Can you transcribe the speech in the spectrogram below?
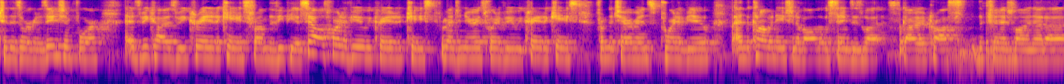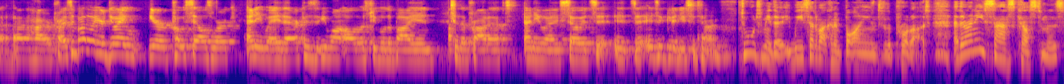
to this organization for. Is because we created a case from the VP of sales point of view. We created a case from engineering's point of view. We created a case from the chairman's point of view. And the combination of all those things is what got it across the finish line at a, at a higher price. And by the way, you're doing your post sales work anyway there because you want all those people to buy in to the product anyway. So it's a, it's a, it's a good use of time. Talk to me though. We said about kind of buying into the product. Are there any SaaS customers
